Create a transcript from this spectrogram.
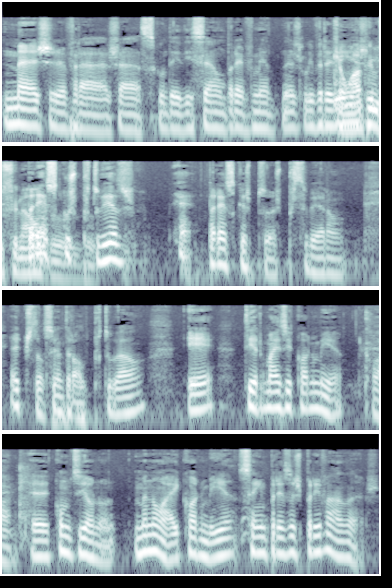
mas haverá já a segunda edição brevemente nas livrarias. Que é um ótimo sinal. Parece do... que os portugueses, é, parece que as pessoas perceberam a questão central de Portugal é ter mais economia. Claro. Uh, como dizia o Nuno, mas não há economia sem empresas privadas.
